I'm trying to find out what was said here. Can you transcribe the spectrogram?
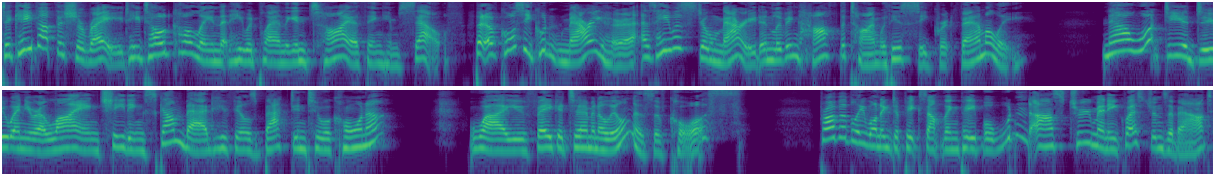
To keep up the charade, he told Colleen that he would plan the entire thing himself. But of course, he couldn't marry her as he was still married and living half the time with his secret family. Now, what do you do when you're a lying, cheating scumbag who feels backed into a corner? Why, you fake a terminal illness, of course. Probably wanting to pick something people wouldn't ask too many questions about,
